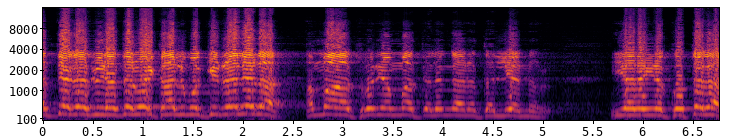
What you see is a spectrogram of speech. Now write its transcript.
అంతేకాదు వీరందరూ పోయి కాళ్ళు మొక్కిండ్రా లేదా? అమ్మ సోని అమ్మ తెలంగాణ తల్లి అన్నారు. ఇవాళ ఈయన కొత్తగా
